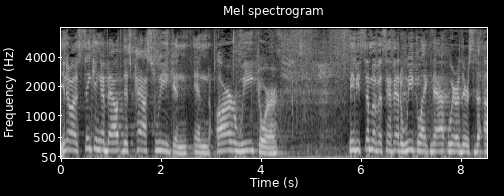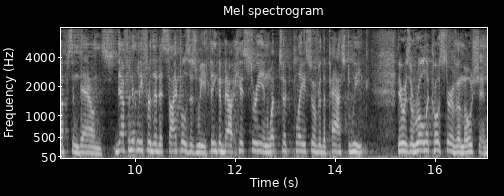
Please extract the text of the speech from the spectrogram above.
You know, I was thinking about this past week and, and our week, or maybe some of us have had a week like that where there's the ups and downs. Definitely for the disciples as we think about history and what took place over the past week. There was a roller coaster of emotion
